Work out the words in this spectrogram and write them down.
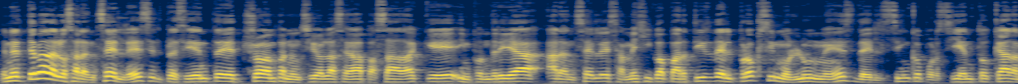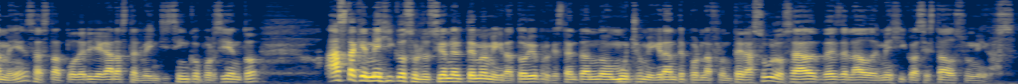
En el tema de los aranceles, el presidente Trump anunció la semana pasada que impondría aranceles a México a partir del próximo lunes del 5% cada mes, hasta poder llegar hasta el 25%, hasta que México solucione el tema migratorio, porque está entrando mucho migrante por la frontera sur, o sea, desde el lado de México hacia Estados Unidos.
